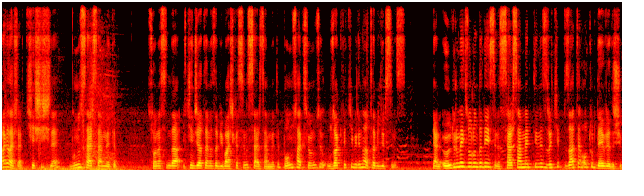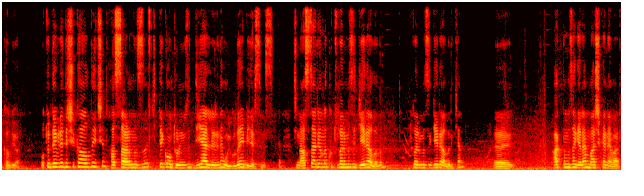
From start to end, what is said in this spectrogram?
Arkadaşlar keşişle bunu sersemletip sonrasında ikinci hatanızda bir başkasını sersemletip bonus aksiyonunuzu uzaktaki birine atabilirsiniz. Yani öldürmek zorunda değilsiniz. Sersemlettiğiniz rakip zaten o tur devre dışı kalıyor. O tur devre dışı kaldığı için hasarınızı, kitle kontrolünüzü diğerlerine uygulayabilirsiniz. Şimdi Astarion'la kutularımızı geri alalım. Kutularımızı geri alırken aklımıza gelen başka ne var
